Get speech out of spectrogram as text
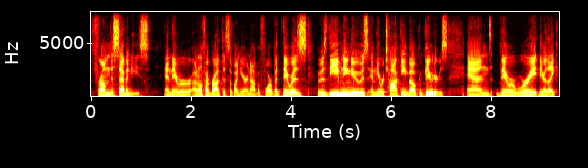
from the 70s and they were i don't know if i brought this up on here or not before but there was it was the evening news and they were talking about computers. And they were worried they were like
